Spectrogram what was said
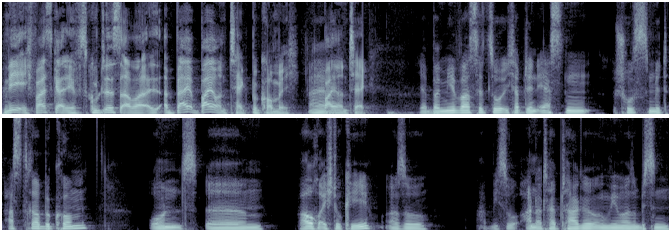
Nee, ich weiß gar nicht, ob es gut ist, aber äh, Bi BioNTech bekomme ich. Ah, ja. BioNTech. Ja, bei mir war es jetzt so, ich habe den ersten Schuss mit Astra bekommen und ähm, war auch echt okay. Also habe mich so anderthalb Tage irgendwie mal so ein bisschen,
